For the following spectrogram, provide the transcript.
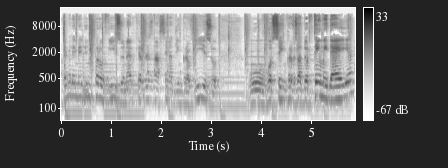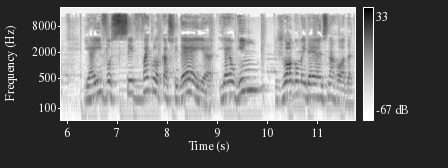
Até me lembrei do improviso, né? Porque às vezes na cena de improviso, o, você, improvisador, tem uma ideia, e aí você vai colocar a sua ideia, e aí alguém joga uma ideia antes na roda.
